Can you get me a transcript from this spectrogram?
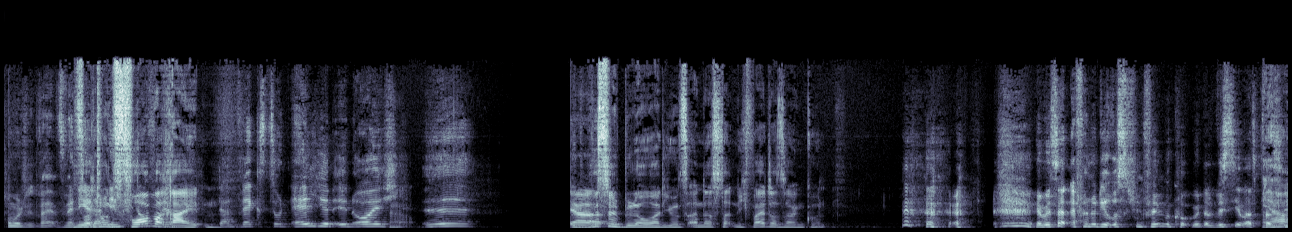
komische weil, wenn Sollte dann uns vorbereiten. nimmt, dann wächst so ein Alien in euch. Ja. Äh. Ja, Whistleblower, die uns anders das nicht weitersagen konnten. ihr müsst halt einfach nur die russischen Filme gucken und dann wisst ihr, was Ja.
